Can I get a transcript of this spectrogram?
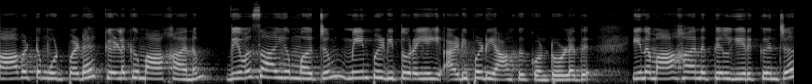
மாவட்டம் உட்பட கிழக்கு மாகாணம் விவசாயம் மற்றும் மீன்பிடித்துறையை அடிப்படையாக கொண்டுள்ளது. இந்த மாகாணத்தில் இருக்கின்ற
